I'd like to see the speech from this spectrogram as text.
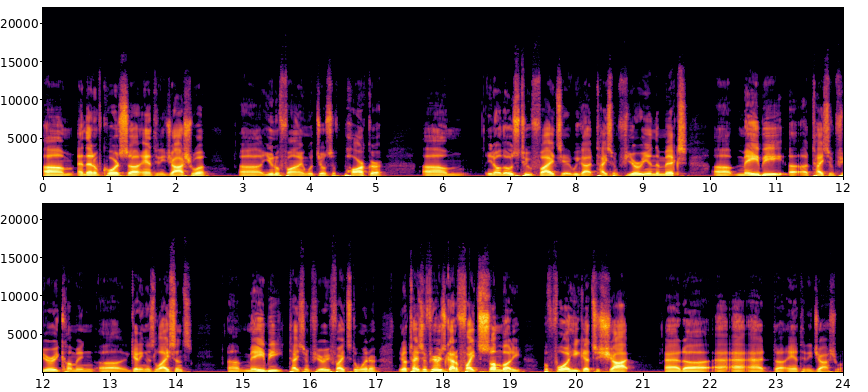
Um, and then, of course, uh, Anthony Joshua uh, unifying with Joseph Parker. Um, you know, those two fights. We got Tyson Fury in the mix. Uh, maybe uh, uh, Tyson Fury coming, uh, getting his license. Uh, maybe Tyson Fury fights the winner. You know, Tyson Fury's got to fight somebody before he gets a shot at uh, at, at uh, Anthony Joshua.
